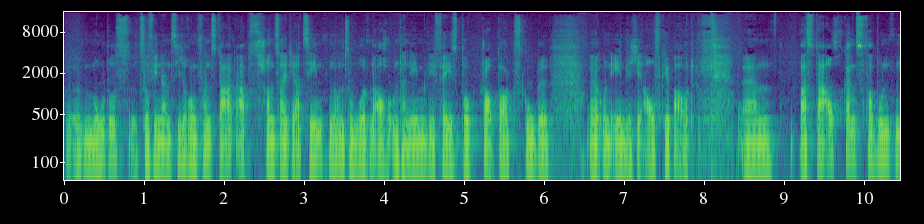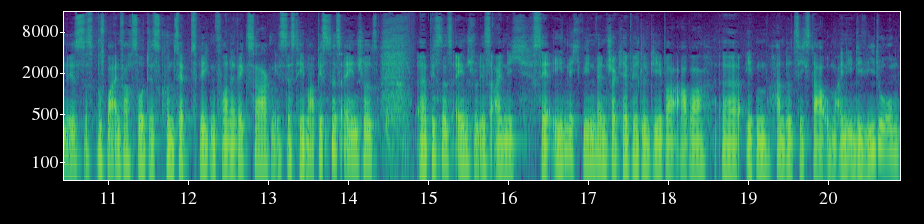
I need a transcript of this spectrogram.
Modus zur Finanzierung von Startups schon seit Jahrzehnten und so wurden auch Unternehmen wie Facebook, Dropbox, Google und ähnliche aufgebaut. Ähm, was da auch ganz verbunden ist, das muss man einfach so des Konzepts wegen vorneweg sagen, ist das Thema Business Angels. Äh, Business Angel ist eigentlich sehr ähnlich wie ein Venture Capital Geber, aber äh, eben handelt es sich da um ein Individuum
